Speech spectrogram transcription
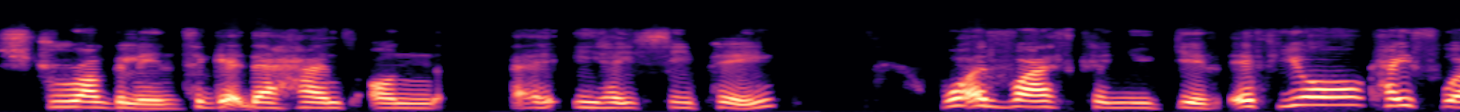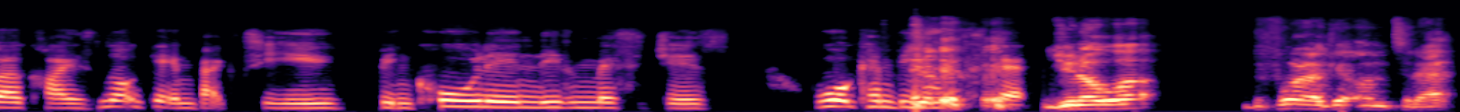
struggling to get their hands on uh, EHCP, what advice can you give if your caseworker is not getting back to you, been calling, leaving messages? What can be your next step? you know what? Before I get on to that,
